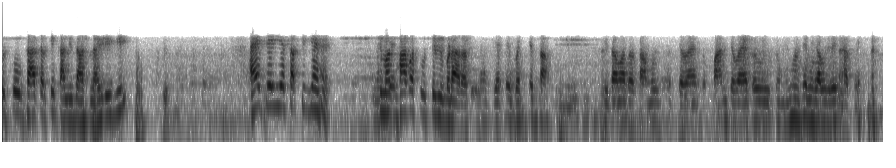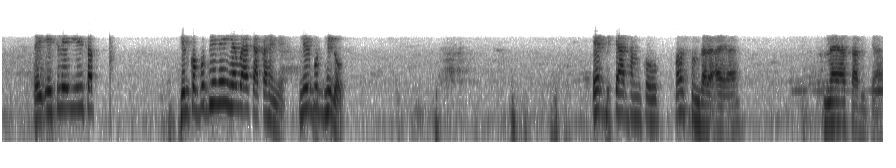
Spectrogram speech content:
उसको उठा करके कालिदास लाहिड़ी जी। ऐसे ये सब चीज़ें हैं। श्रीमद भागवत उससे भी बड़ा रस जैसे बच्चे सीता माता तामुल चबाए तो पान चबाए तो मुँह से निकाल के खाते तो इसलिए ये सब जिनको बुद्धि नहीं है वो ऐसा कहेंगे। निर्बुद्धि लोग। एक विचार हमको बहुत सुंदर आया, नया सा विचार।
